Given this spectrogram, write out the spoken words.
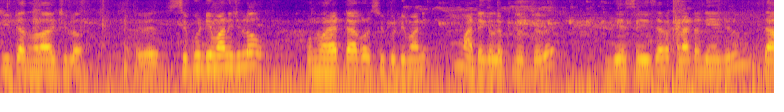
চিঠিটা ধরা হয়েছিল। এবার সিকিউরিটি মানি ছিল পনেরো হাজার টাকা করে সিকিউরিটি মানি মাঠে গেলে ফেরত দেবে। দিয়ে সেই হিসাবে খেলাটা নিয়েছিলাম। যা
